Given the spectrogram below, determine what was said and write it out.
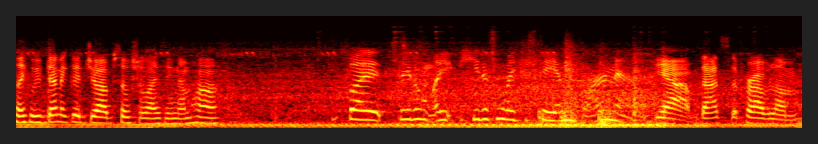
Like we've done a good job socializing them, huh? But they don't like, he doesn't like to stay in the barn now. Yeah, that's the problem.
